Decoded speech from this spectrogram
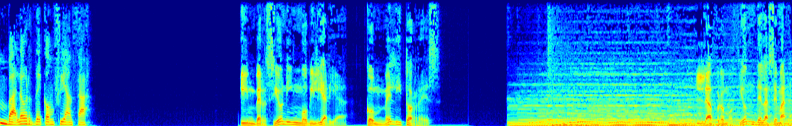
valor de confianza. Inversión inmobiliaria con Meli Torres. La promoción de la semana.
